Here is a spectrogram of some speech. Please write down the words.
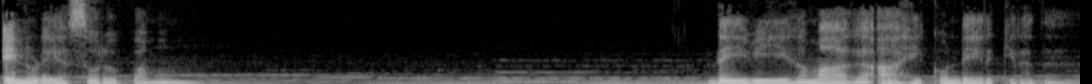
என்னுடைய சொரூபமும் தெய்வீகமாக ஆகிக்கொண்டே இருக்கிறது.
